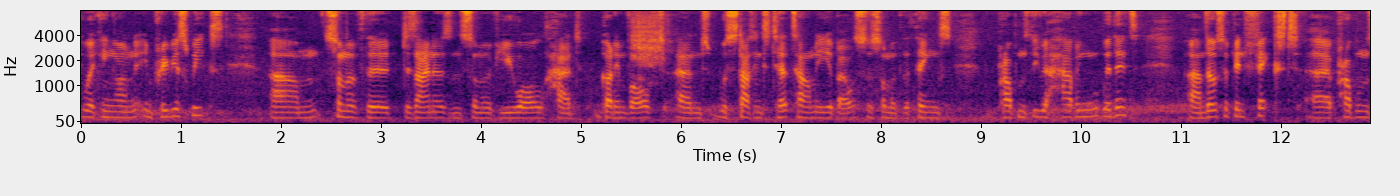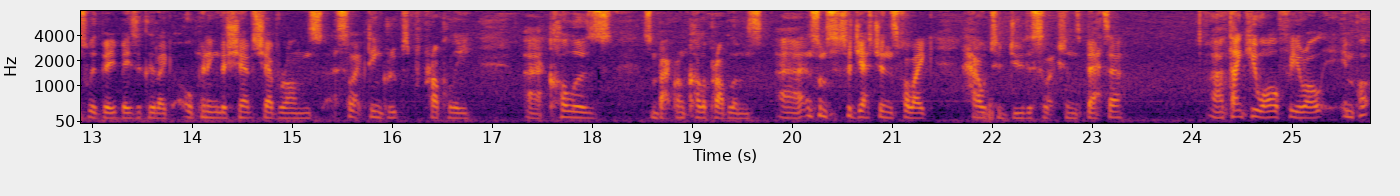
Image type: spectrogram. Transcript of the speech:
working on in previous weeks, um, some of the designers and some of you all had got involved and was starting to tell me about so some of the things, problems that you were having with it. Um, those have been fixed. Uh, problems with basically like opening the chevrons, selecting groups properly, uh, colors, some background color problems, uh, and some suggestions for like how to do the selections better. Uh, thank you all for your all input.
